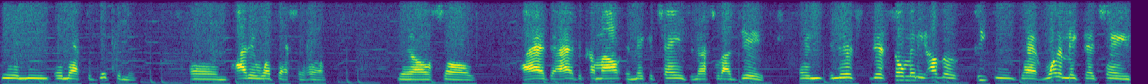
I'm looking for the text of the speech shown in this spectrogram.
seeing me in that predicament and I didn't want that for him. You know, so I had to I had to come out and make a change, and that's what I did. And, and there's there's so many other people that want to make that change,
